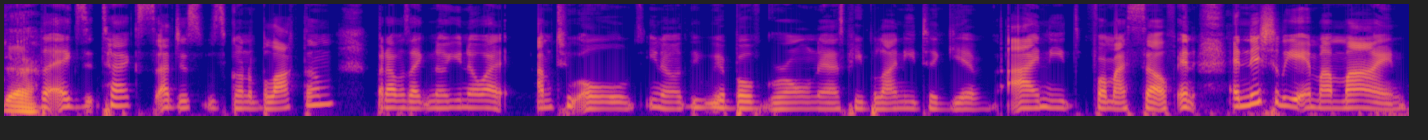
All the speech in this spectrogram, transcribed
Yeah. the exit text. I just was gonna block them. But I was like, no, you know what? I'm too old. You know, we're both grown as people. I need to give. I need for myself. And initially, in my mind,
